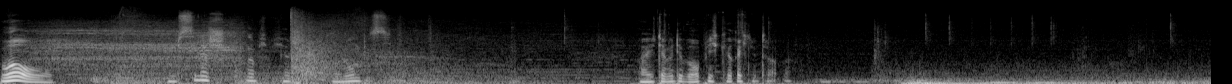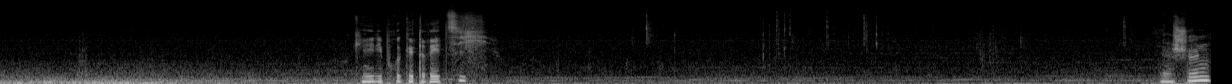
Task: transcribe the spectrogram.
Wow. Ein bisschen erschrocken habe ich mich erschrocken. Nur ein bisschen. Weil ich damit überhaupt nicht gerechnet habe. Okay, die Brücke dreht sich. Sehr schön.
